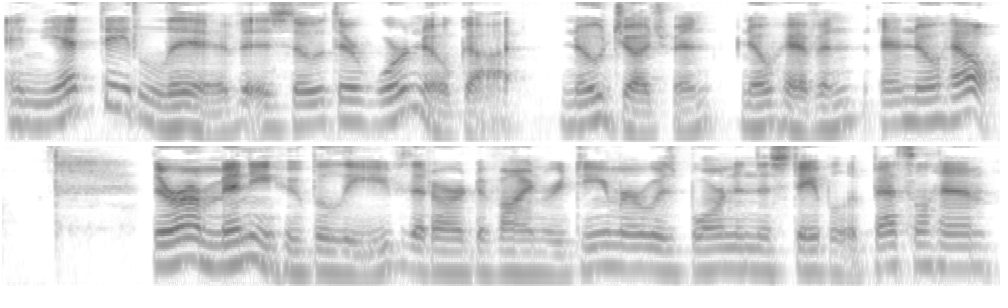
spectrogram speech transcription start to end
And yet they live as though there were no God, no judgment, no heaven, and no hell. There are many who believe that our divine Redeemer was born in the stable at Bethlehem,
